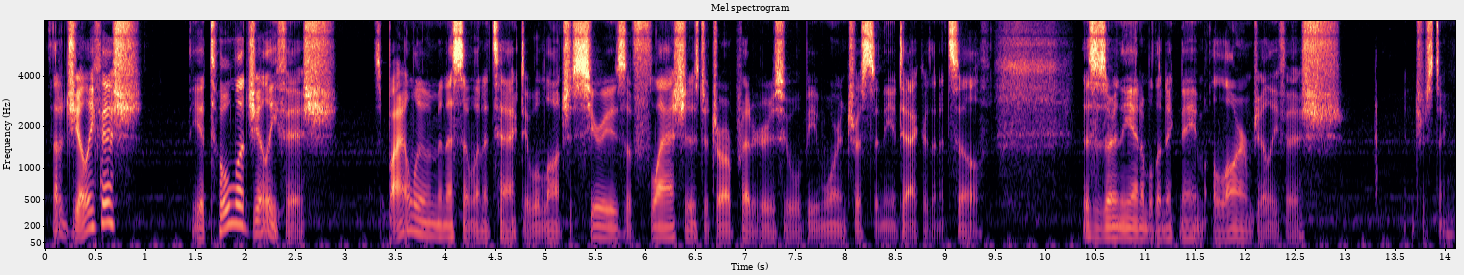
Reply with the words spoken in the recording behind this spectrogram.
Is that a jellyfish? The Atolla jellyfish. It's bioluminescent when attacked. It will launch a series of flashes to draw predators who will be more interested in the attacker than itself. This has earned the animal the nickname Alarm Jellyfish. Interesting.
